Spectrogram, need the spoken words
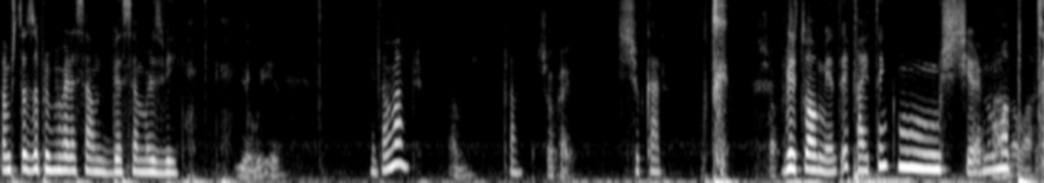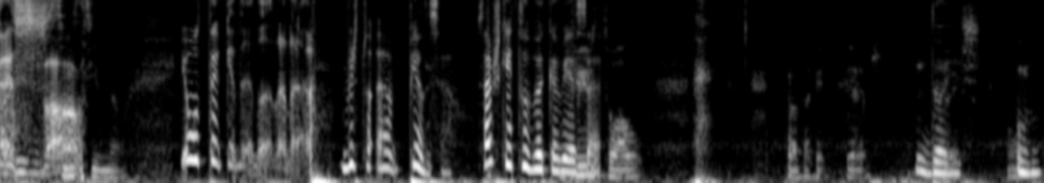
Vamos todos à Primavera Sound beber Summersby. E eu ia. Então vamos. Vamos. Pronto. Choquei. Chocar. Choquei. Virtualmente. Epá, eu tenho que me mexer. Epá, exercício, meu. Eu tenho que. Virtual... ah, pensa. Sabes que é tudo da cabeça? Virtual. Pronto, ok. Três. Dois. Um. Seeing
